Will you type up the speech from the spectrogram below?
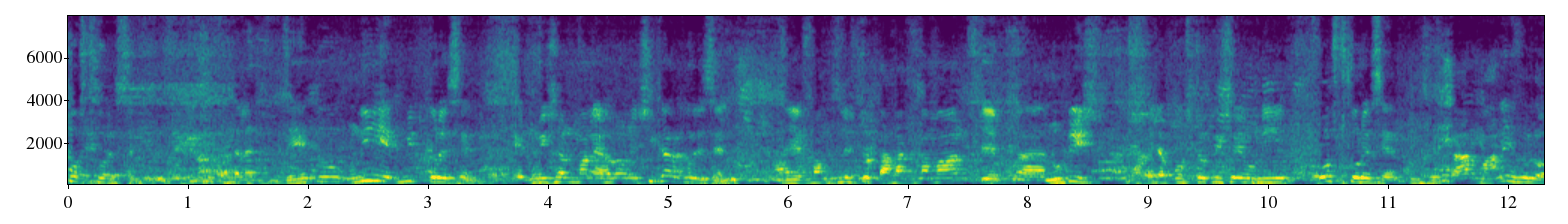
পোস্ট করেছেন। তাহলে যেহেতু উনি অ্যাডমিট করেছেন অ্যাডমিশন মানে হলো উনি স্বীকার করেছেন যে সংশ্লিষ্ট তালাকনামার যে নোটিশ এটা পোস্ট অফিসে উনি পোস্ট করেছেন, তার মানে হলো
